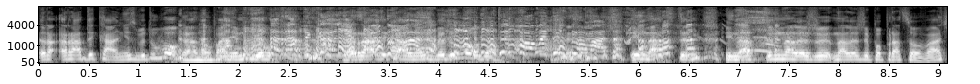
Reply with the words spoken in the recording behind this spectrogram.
ra- radykalnie zbyt uboga. No, panie mówią, Radykalnie radykalnie zbyt uboga. Typowy dyplomata. I nad tym, i nad tym należy, należy popracować.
